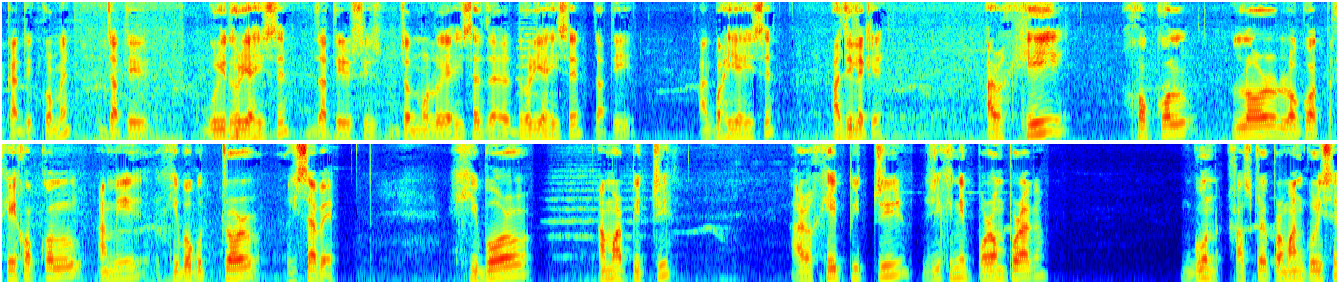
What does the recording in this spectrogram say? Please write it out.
একাধিক্ৰমে জাতিৰ গুৰি ধৰি আহিছে জাতিৰ জন্ম লৈ আহিছে ধৰি আহিছে জাতি আগবাঢ়ি আহিছে আজিলৈকে। আৰু সেই সকলৰ লগত সেইসকল আমি শিৱগোত্ৰৰ হিচাপে শিৱৰ আমাৰ পিতৃ আৰু সেই পিতৃৰ যিখিনি পৰম্পৰা গুণ শাস্ত্ৰই প্ৰমাণ কৰিছে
